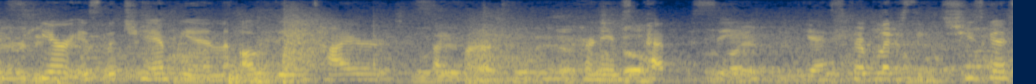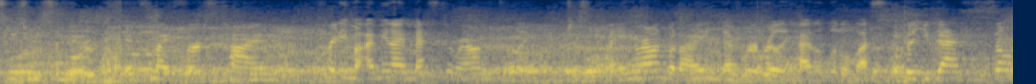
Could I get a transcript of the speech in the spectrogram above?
here is the champion of the entire cipher. Her name's Pep C. Yes, Pep letter C. She's gonna teach me some moves. It's my first time, pretty much. I mean, I messed around, like just playing around, but I never really had a little lesson. So you guys, some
